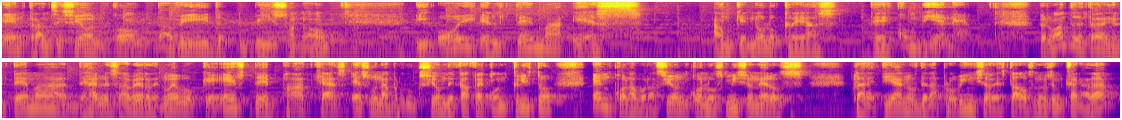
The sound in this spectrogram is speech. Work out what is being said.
en transición con David Bisonó. Y hoy el tema es, aunque no lo creas, te conviene. Pero antes de entrar en el tema, dejarles saber de nuevo que este podcast es una producción de Café con Cristo en colaboración con los misioneros claretianos de la provincia de Estados Unidos del Canadá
